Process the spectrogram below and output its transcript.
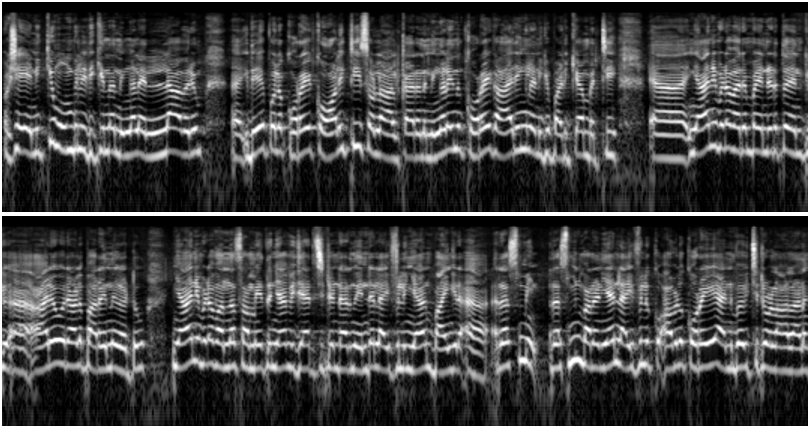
പക്ഷേ എനിക്ക് മുമ്പിലിരിക്കുന്ന നിങ്ങളെല്ലാവരും ഇതേപോലെ കുറേ ക്വാളിറ്റീസ് ഉള്ള ആൾക്കാരാണ്. നിങ്ങളിൽ നിന്ന് കുറേ കാര്യങ്ങൾ എനിക്ക് പഠിക്കാൻ പറ്റി. ഞാനിവിടെ വരുമ്പോൾ എന്റെ അടുത്ത് എനിക്ക് ആരോ ഒരാൾ പറയുന്നത് കേട്ടു. ഞാനിവിടെ വന്ന സമയത്ത് ഞാൻ വിചാരിച്ചിട്ടുണ്ടായിരുന്നു എന്റെ ലൈഫിൽ ഞാൻ ഭയങ്കര റസ്മിൻ റസ്മിൻ പറഞ്ഞു ഞാൻ ലൈഫിൽ അവൾ കുറേ അനുഭവിച്ചിട്ടുള്ള ആളാണ്.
